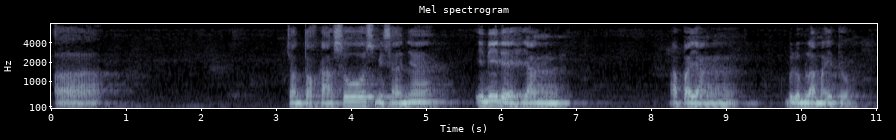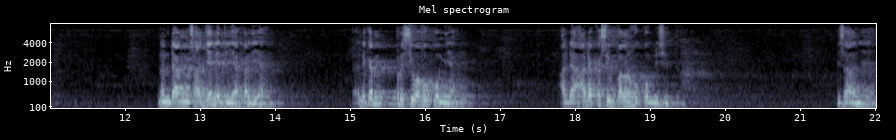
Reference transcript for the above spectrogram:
Uh, contoh kasus misalnya ini deh yang apa yang belum lama itu. Nendang sajen itu ya kali ya. Ini kan peristiwa hukum ya. Ada ada kesimpulan hukum di situ. Misalnya ya.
